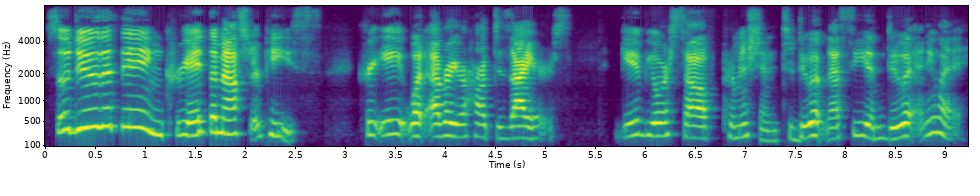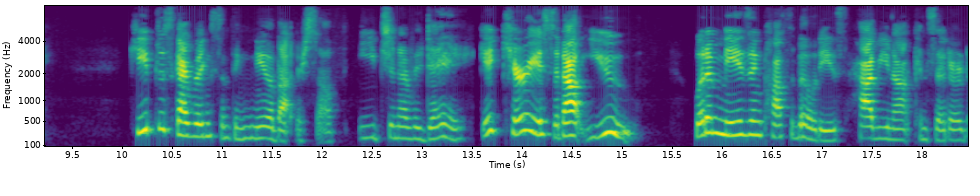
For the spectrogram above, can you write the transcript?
So do the thing, create the masterpiece, create whatever your heart desires. Give yourself permission to do it messy and do it anyway. Keep discovering something new about yourself each and every day. Get curious about you. What amazing possibilities have you not considered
